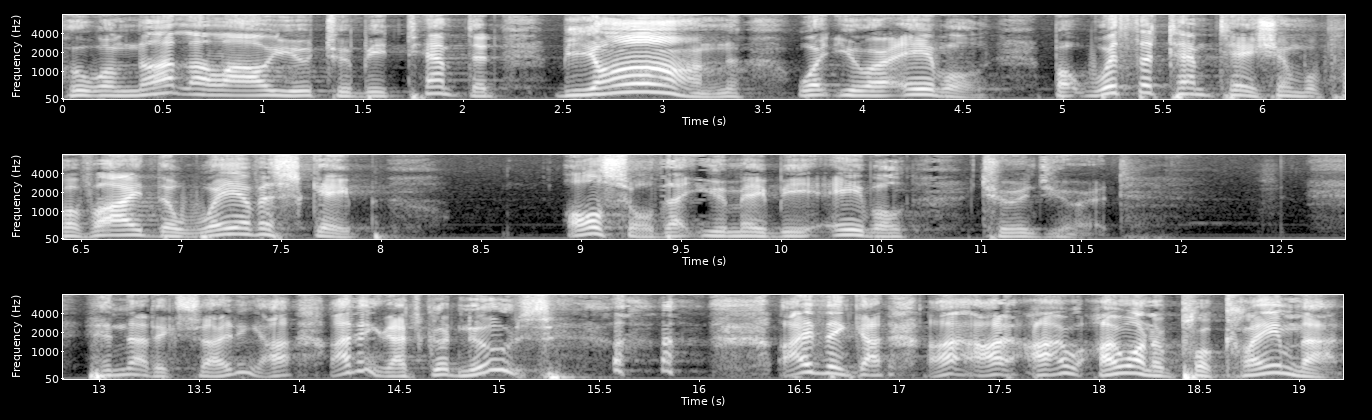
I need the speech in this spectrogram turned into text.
who will not allow you to be tempted beyond what you are able, but with the temptation will provide the way of escape also that you may be able to endure it. Isn't that exciting? I, I think that's good news. I think I, I, I, I want to proclaim that.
